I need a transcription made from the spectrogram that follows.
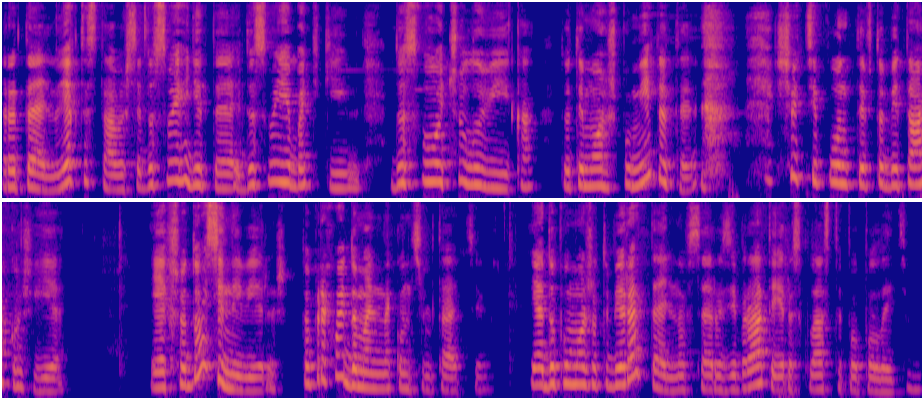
ретельно, як ти ставишся до своїх дітей, до своїх батьків, до свого чоловіка, то ти можеш помітити, що ці пункти в тобі також є. І якщо досі не віриш, то приходь до мене на консультацію. Я допоможу тобі ретельно все розібрати і розкласти по полицям.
